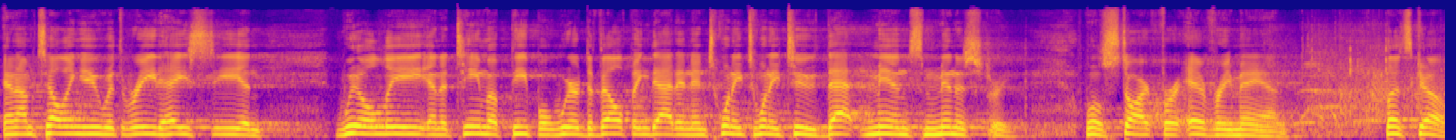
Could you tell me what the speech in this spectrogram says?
And I'm telling you, with Reed Hasty and Will Lee and a team of people, we're developing that. And in 2022, that men's ministry will start for every man. Let's go.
